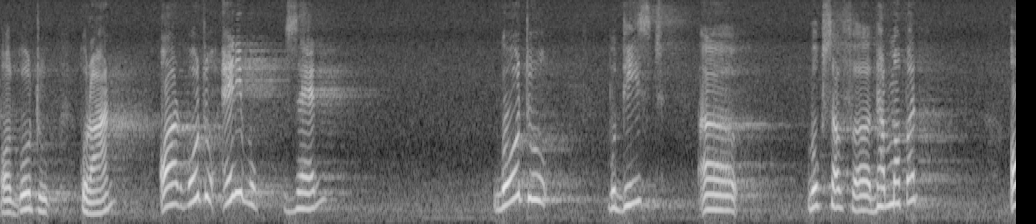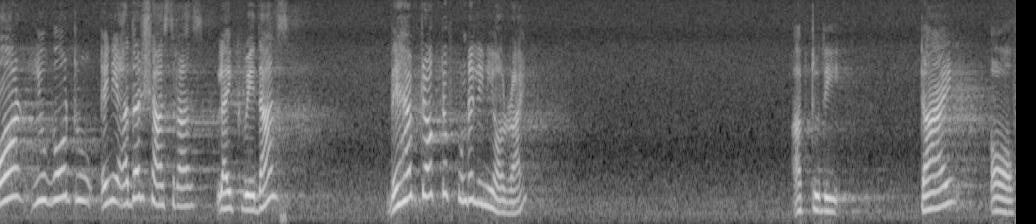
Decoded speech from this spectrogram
or go to Quran or go to any book, Zen, go to Buddhist uh, books of uh, Dhammapad, or you go to any other Shastras like Vedas, they have talked of Kundalini all right. Up to the time of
